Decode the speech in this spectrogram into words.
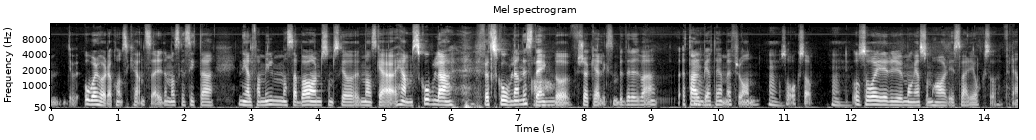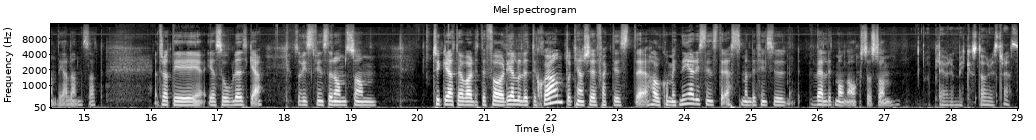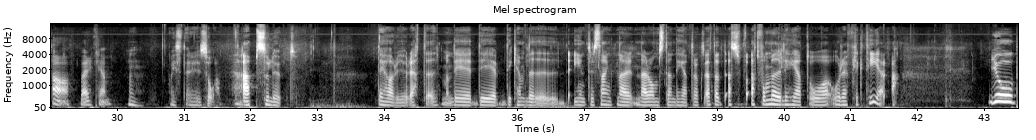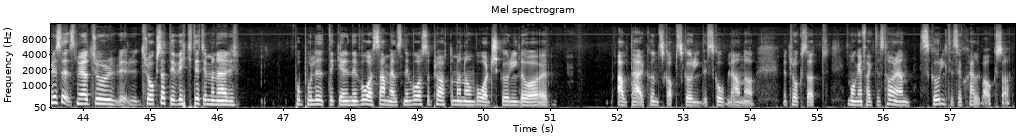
oerhörda konsekvenser när man ska sitta en hel familj med massa barn som ska, man ska hemskola för att skolan är stängd och försöka liksom bedriva ett mm. arbete mm. hemifrån. Mm. Och så också. Mm. Och så är det ju många som har det i Sverige också, för den delen. Så att jag tror att det är så olika. Så visst finns det de som tycker att det har varit lite fördel och lite skönt och kanske faktiskt eh, har kommit ner i sin stress. Men det finns ju väldigt många också som upplever en mycket större stress. Ja, verkligen. Mm. Visst är det så. Absolut. Det har du ju rätt i. Men det, det, det kan bli intressant när, när omständigheter också... Att, att, att få möjlighet att, att reflektera. Jo, precis. Men jag tror, tror också att det är viktigt. Jag menar, på politikernivå, samhällsnivå, så pratar man om vårdskuld och allt det här, kunskapsskuld i skolan. Och jag tror också att många faktiskt har en skuld till sig själva också.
